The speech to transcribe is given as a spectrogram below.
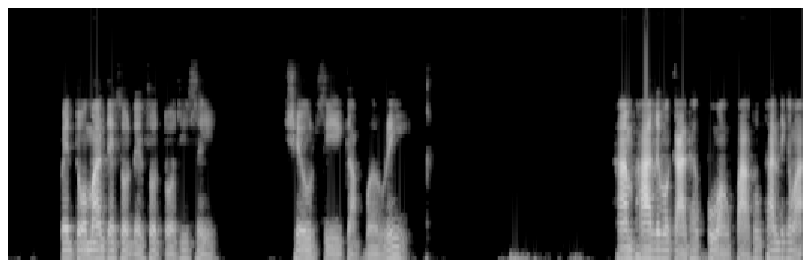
4เป็นตัวมั่นใจสุดเด่นสุดตัวที่ 4 เชลซีกับเบอร์รี่ห้ามพลาดในวงการทั้งปวงฝากทุกท่านที่เข้ามา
